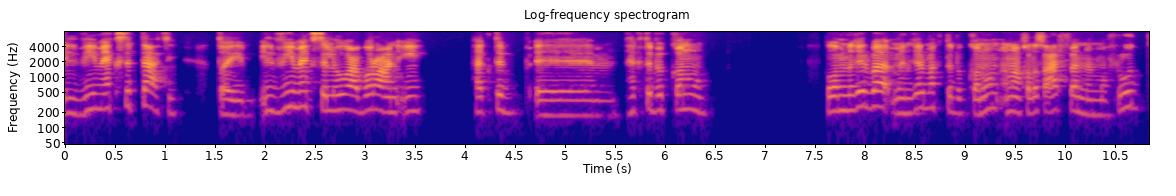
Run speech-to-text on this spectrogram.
ال V max بتاعتي. طيب ال V max اللي هو عبارة عن إيه؟ هكتب آم، هكتب القانون. هو من غير بقى من غير ما أكتب القانون أنا خلاص عارفة إن المفروض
